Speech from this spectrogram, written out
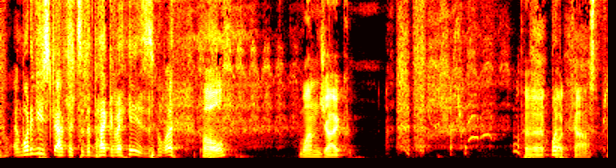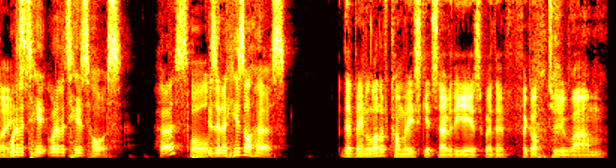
And what if you strapped it to the back of a his? What? Paul, one joke per podcast, please. What if it's his, what if it's his horse? Hers? Paul? Is it a his or hers? There have been a lot of comedy skits over the years where they've forgot to. Um,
